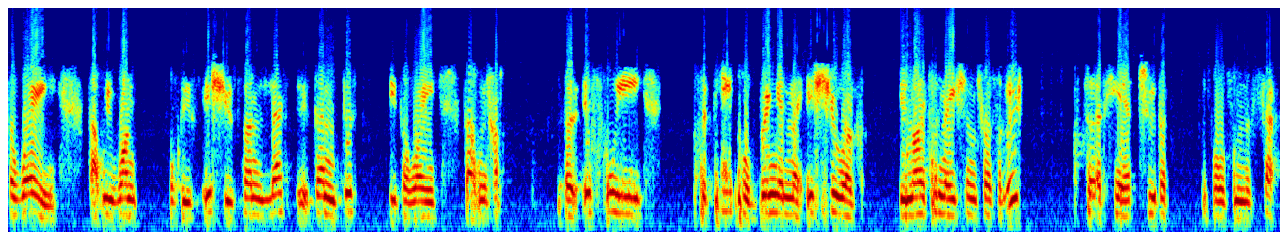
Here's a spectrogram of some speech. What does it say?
the way that we want all these issues. Then let then this be the way that we have. But if we, the people, bring in the issue of United Nations resolution, to adhere to the principles and the set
